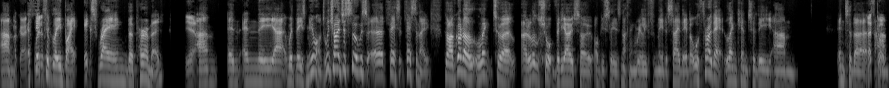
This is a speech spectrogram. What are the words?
Um, Okay. Does it- effectively by X-raying the pyramid yeah. um, in in the uh, with these muons, which I just thought was uh, fascinating. So I've got a link to a, a little short video. So obviously there's nothing really for me to say there, but we'll throw that link into the um into the That's cool. um,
